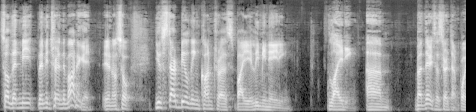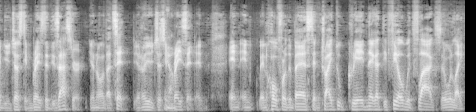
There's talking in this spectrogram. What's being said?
So let me, let me turn them on again. You know, so you start building contrast by eliminating lighting. Um, but there is a certain point you just embrace the disaster. You know, that's it. You know, you just yeah. embrace it and, and, and, and hope for the best and try to create negative feel with flags. There were like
